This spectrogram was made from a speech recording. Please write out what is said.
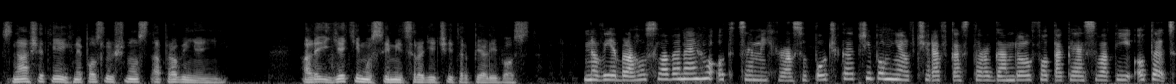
snášet jejich neposlušnost a provinění. Ale i děti musí mít s rodiči trpělivost. Nově blahoslaveného otce Michala Sopoučka připomněl včera v Castel Gandolfo také svatý otec,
